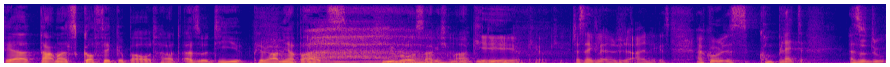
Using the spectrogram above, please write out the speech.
der damals Gothic gebaut hat, also die Piranha Bytes ah, Heroes, sag ich mal. Okay, okay, okay. Das erklärt natürlich einiges. Aber guck mal, das ist komplett, also du,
